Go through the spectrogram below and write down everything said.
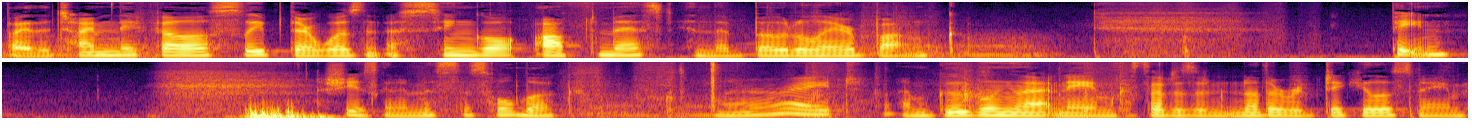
by the time they fell asleep, there wasn't a single optimist in the Baudelaire bunk. Peyton, she is going to miss this whole book. All right, I'm Googling that name because that is another ridiculous name.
